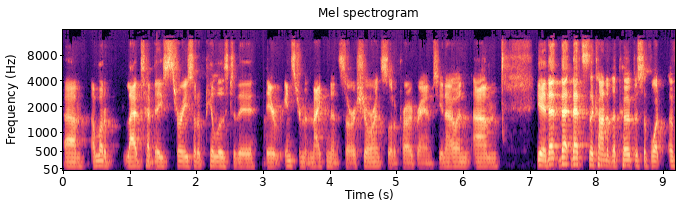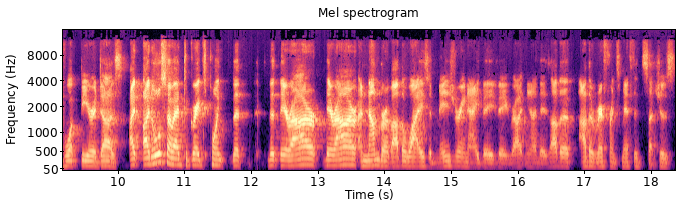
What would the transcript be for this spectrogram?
um, a lot of labs have these three sort of pillars to their their instrument maintenance or assurance sort of programs, you know, and um, yeah, that, that that's the kind of the purpose of what of what BIRA does. I, I'd also add to Greg's point that that there are there are a number of other ways of measuring ABV, right? You know, there's other other reference methods such as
